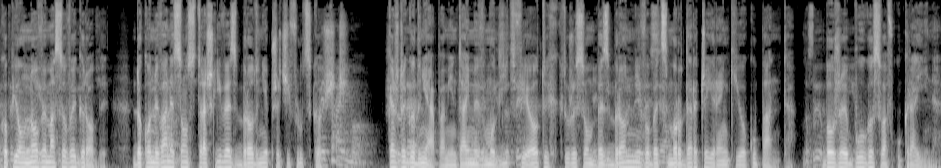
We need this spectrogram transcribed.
kopią nowe masowe groby. Dokonywane są straszliwe zbrodnie przeciw ludzkości. Każdego dnia pamiętajmy w modlitwie o tych, którzy są bezbronni wobec morderczej ręki okupanta. Boże, błogosław Ukrainę.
